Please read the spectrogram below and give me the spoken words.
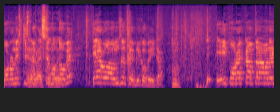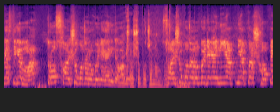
কটন স্টিচ মধ্যে হবে তেরো আউন্সের ফেব্রিক হবে এটা। এই প্রোডাক্টটা আপনারা আমাদের কাছ থেকে মাত্র ছয়শো পঁচানব্বই টাকায় নিতে পারবেন। ছশো পঁচানব্বই। ছয়শো পঁচানব্বই টাকায় নিয়ে আপনি আপনার শপে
